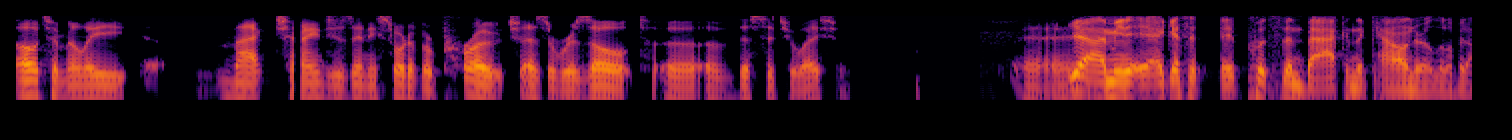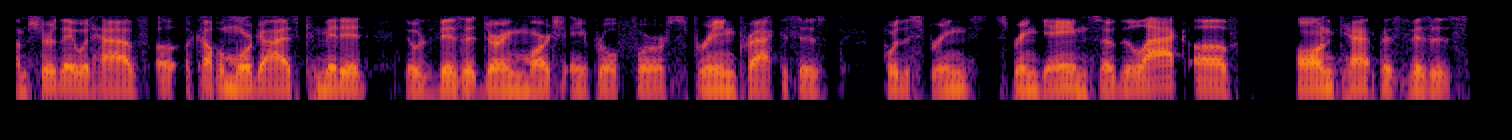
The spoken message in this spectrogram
ultimately Mack changes any sort of approach as a result uh, of this situation? And yeah, I mean, I guess it, it puts them back in the calendar a little bit. I'm sure they would have a, a couple more guys committed that would visit during March and April for spring practices for the spring spring game. So the lack of on campus visits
